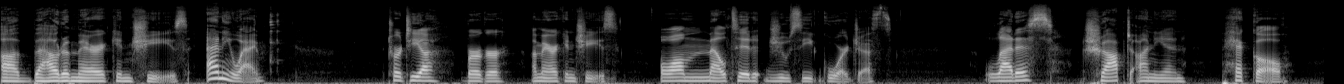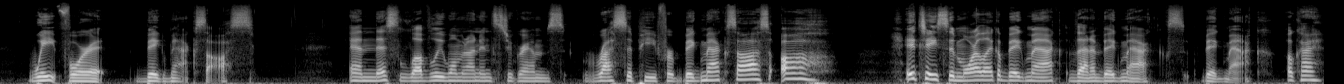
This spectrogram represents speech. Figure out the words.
about American cheese? Anyway, tortilla, burger, American cheese, all melted, juicy, gorgeous. Lettuce, chopped onion, pickle. Wait for it Big Mac sauce. And this lovely woman on Instagram's recipe for Big Mac sauce, oh, it tasted more like a Big Mac than a Big Mac's Big Mac. Okay.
